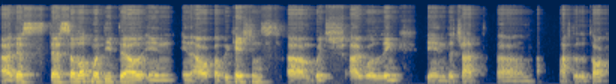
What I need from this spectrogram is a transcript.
Uh, there's, there's a lot more detail in, in our publications, um, which I will link in the chat um, after the talk.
